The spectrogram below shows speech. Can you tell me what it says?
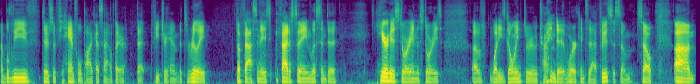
I believe there's a handful of podcasts out there that feature him. It's really a fascinating, fascinating listen to hear his story and the stories of what he's going through trying to work into that food system. So, um,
